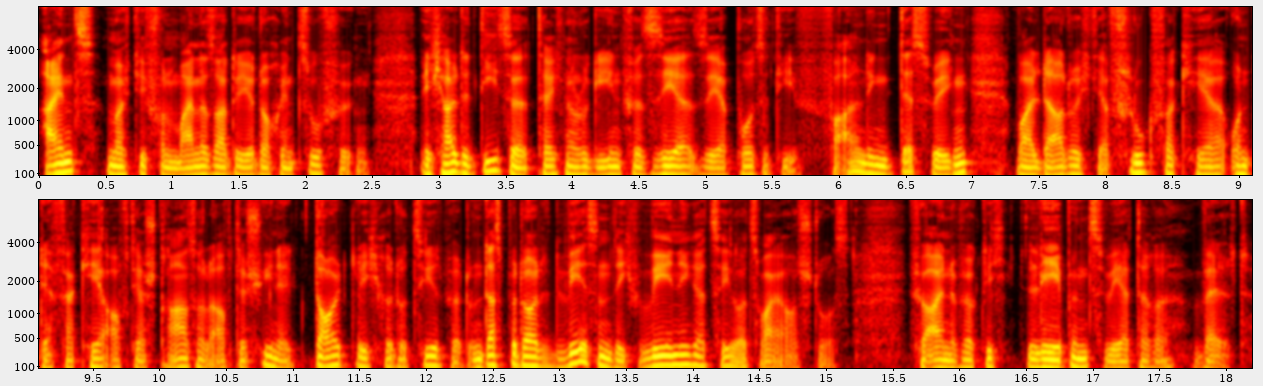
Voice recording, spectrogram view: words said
Eins möchte ich von meiner Seite jedoch hinzufügen. Ich halte diese Technologien für sehr, sehr positiv. Vor allen Dingen deswegen, weil dadurch der Flugverkehr und der Verkehr auf der Straße oder auf der Schiene deutlich reduziert wird. Und das bedeutet wesentlich weniger CO2-Ausstoß für eine wirklich lebenswertere Welt.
